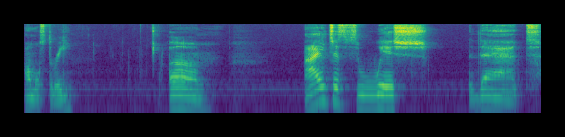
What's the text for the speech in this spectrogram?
almost three. Um, I just wish that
